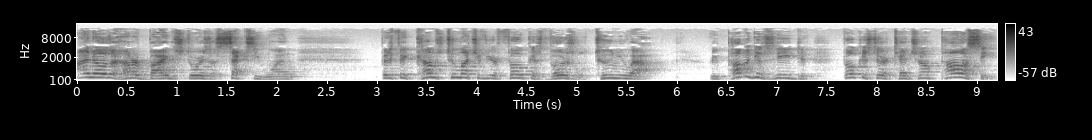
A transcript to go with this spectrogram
I know the Hunter Biden story is a sexy one, but if it comes too much of your focus, voters will tune you out. Republicans need to focus their attention on policy.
